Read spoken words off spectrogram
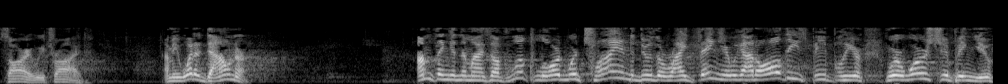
Sorry, we tried. I mean, what a downer. I'm thinking to myself, look, Lord, we're trying to do the right thing here. We got all these people here. We're worshiping you.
